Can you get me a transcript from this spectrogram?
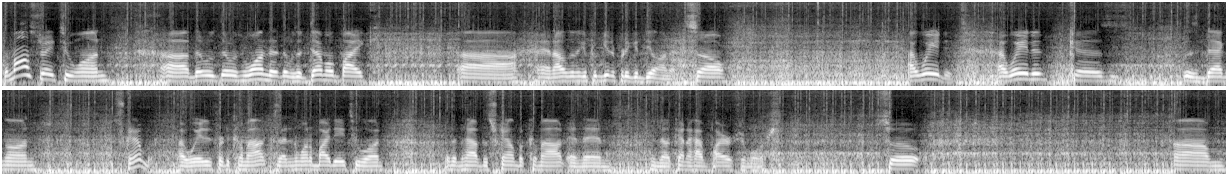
The Monster 821, uh, there was there was one that there was a demo bike, uh, and I was gonna get, get a pretty good deal on it. So I waited. I waited because this daggone scrambler. I waited for it to come out because I didn't want to buy the 821 and then have the scrambler come out and then, you know, kind of have buyer's remorse. So, um,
